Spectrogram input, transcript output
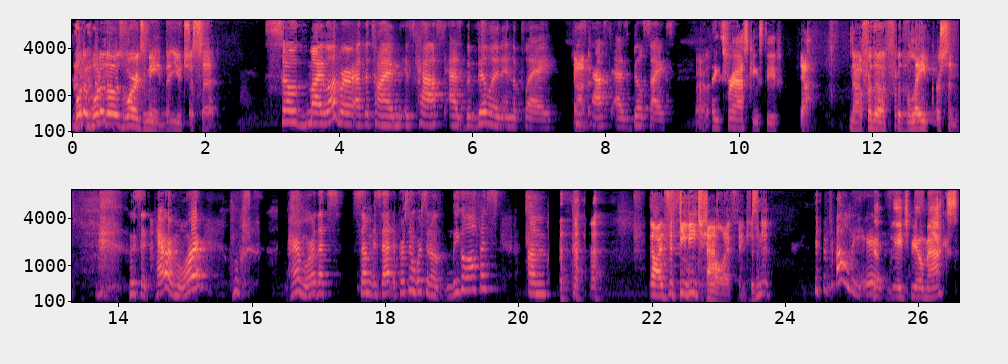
What do, what do those words mean that you just said? So my lover at the time is cast as the villain in the play. He's Got it. cast as Bill Sikes. thanks for asking steve Yeah. Now for the for the lay person. Who said paramour? paramour? That's some. Is that a person who works in a legal office? Um, No, it's a TV channel, I think, isn't it? it probably is. hbo max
